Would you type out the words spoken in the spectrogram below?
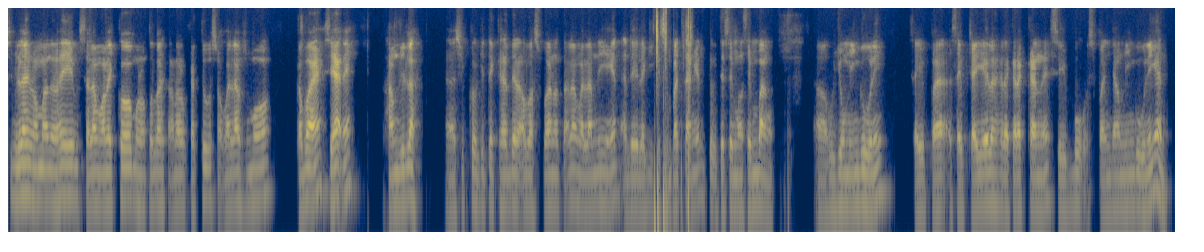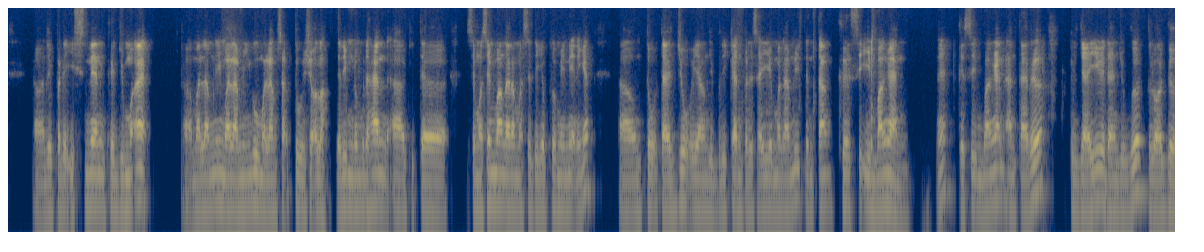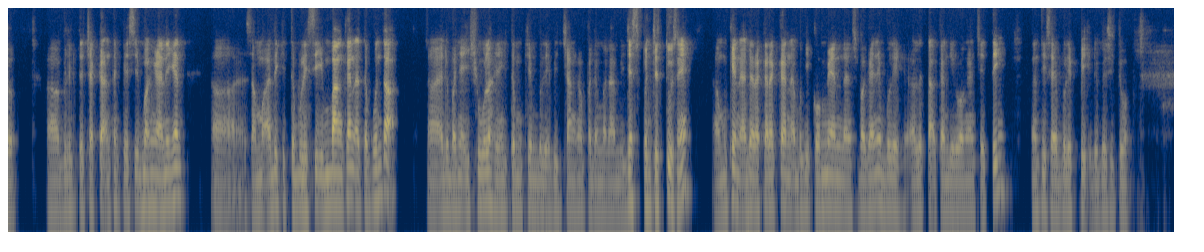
Bismillahirrahmanirrahim. Assalamualaikum warahmatullahi wabarakatuh. Selamat malam semua. Khabar eh? Sihat eh? Alhamdulillah. Uh, syukur kita kehadiran Allah Subhanahu Wa Taala malam ni kan ada lagi kesempatan kan untuk kita sembang-sembang uh, hujung minggu ni. Saya saya percayalah rakan-rakan eh sibuk sepanjang minggu ni kan. Uh, daripada Isnin ke Jumaat. Uh, malam ni malam Minggu, malam Sabtu insya-Allah. Jadi mudah-mudahan uh, kita sembang-sembang dalam masa 30 minit ni kan uh, untuk tajuk yang diberikan pada saya malam ni tentang keseimbangan eh keseimbangan antara kerjaya dan juga keluarga. Uh, bila kita cakap tentang keseimbangan ni kan uh, sama ada kita boleh seimbangkan ataupun tak. Ada banyak isu lah yang kita mungkin boleh bincangkan pada malam ni. Just pencetus eh. Mungkin ada rakan-rakan nak bagi komen dan sebagainya boleh letakkan di ruangan chatting. Nanti saya boleh pick dari situ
